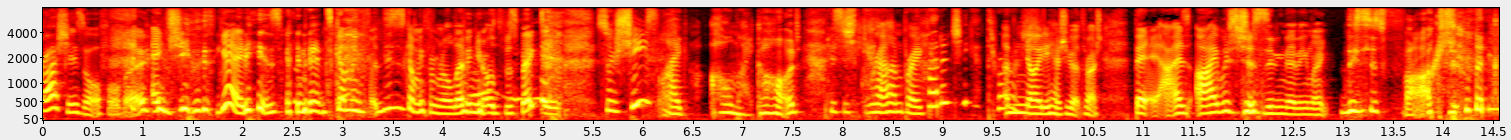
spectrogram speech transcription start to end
Thrush is awful though. And she was, yeah, it is, and it's coming from this is coming from an eleven year old's perspective. So she's like, "Oh my god, how does this is groundbreaking." How did she get thrush? I have no idea how she got thrush. But as I was just sitting there being like, this is fucked. like,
